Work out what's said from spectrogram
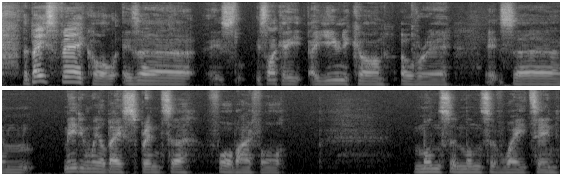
the base vehicle is a it's it's like a, a unicorn over here. It's um, medium wheelbase Sprinter four x four. Months and months of waiting.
